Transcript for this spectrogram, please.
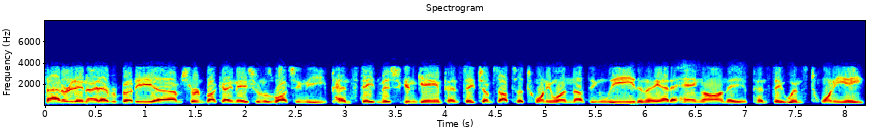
Saturday night, everybody, uh, I'm sure in Buckeye Nation was watching the Penn State Michigan game. Penn State jumps out to a 21 nothing lead, and they had to hang on. They Penn State wins 28-21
